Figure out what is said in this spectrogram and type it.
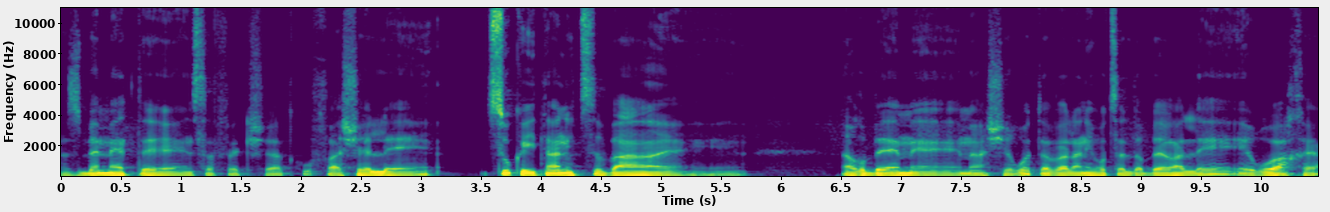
אז באמת אין ספק שהתקופה של צוק איתן עיצבה הרבה מהשירות, אבל אני רוצה לדבר על אירוע אחר,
